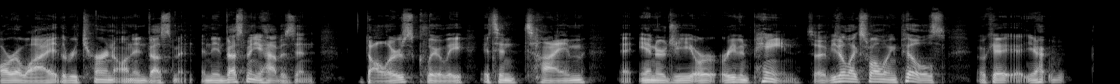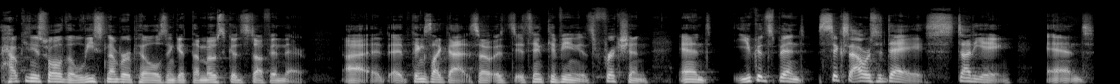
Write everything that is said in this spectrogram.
ROI, the return on investment. And the investment you have is in dollars, clearly, it's in time, energy, or, or even pain. So if you don't like swallowing pills, okay, you know, how can you swallow the least number of pills and get the most good stuff in there? Uh, things like that. So it's, it's inconvenient, it's friction. And you could spend six hours a day studying and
